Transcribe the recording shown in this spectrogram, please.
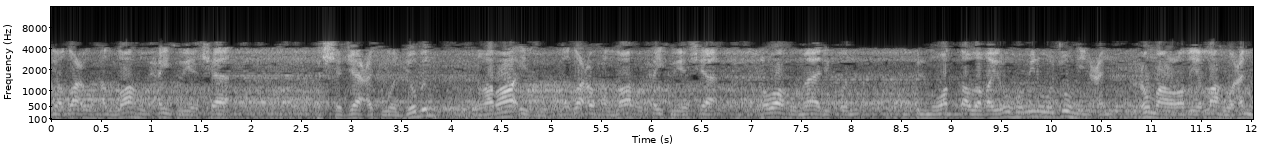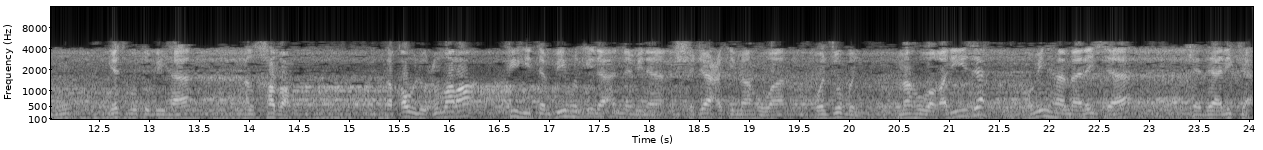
يضعها الله حيث يشاء. الشجاعة والجبن غرائز يضعها الله حيث يشاء. رواه مالك في الموطأ وغيره من وجوه عن عمر رضي الله عنه يثبت بها الخبر. فقول عمر فيه تنبيه إلى أن من الشجاعة ما هو والجبن ما هو غريزة ومنها ما ليس كذلك.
